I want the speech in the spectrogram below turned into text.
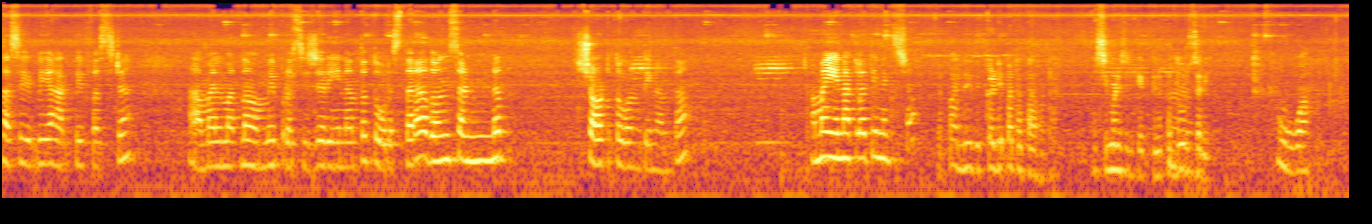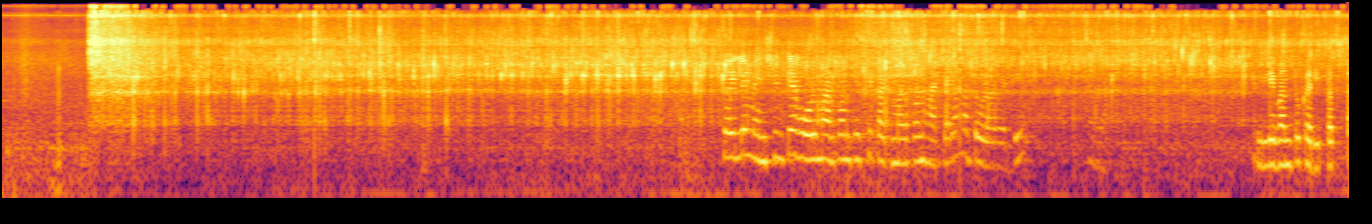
ಸಾಸಿವೆ ಹಾಕ್ತೀವಿ ಫಸ್ಟ್ ಆಮೇಲೆ ಮತ್ತು ನಮ್ಮ ಮಮ್ಮಿ ಪ್ರೊಸೀಜರ್ ಏನಂತ ತೋರಿಸ್ತಾರೆ. ಅದೊಂದು ಸಣ್ಣ ಶಾರ್ಟ್ ತೊಗೊತೀನಂತ. ಅಮ್ಮ ಏನು ಹಾಕ್ಲತ್ತಿ ನೆಕ್ಸ್ಟ್ ಇದು ಕಡಿ ಪತ್ತ ಹಸಿಮೆಣಸಿನ್ಕಾಯಿ ದೂರ ಸರಿ. ಹೂವ. ಸೊ ಇಲ್ಲಿ ಮೆಣಸಿನ್ಕಾಯಿ ಹೋಳು ಮಾಡ್ಕೊಂಡು ಕಿಸಿ ಕಟ್ ಮಾಡ್ಕೊಂಡು ಹಾಕ್ಯಾರ ಮತ್ತು ಉಳ್ಳಾಗಡ್ಡಿ ಇಲ್ಲಿ ಬಂತು ಕರಿಪತ್ತ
